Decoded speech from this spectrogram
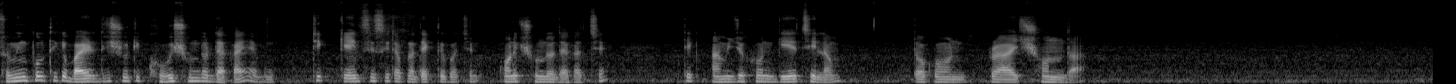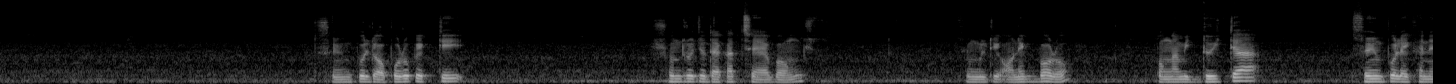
সুইমিং পুল থেকে বাইরের দৃশ্যটি খুবই সুন্দর দেখায় এবং ঠিক কেএলসিসিটা আপনারা দেখতে পাচ্ছেন, অনেক সুন্দর দেখাচ্ছে। ঠিক আমি যখন গিয়েছিলাম, তখন প্রায় সন্ধ্যা। সুইমিং পুলটি অপরূপ একটি সৌন্দর্য দেখাচ্ছে এবং সুইমিং পুলটি অনেক বড় এবং আমি দুইটা সুইমিং পুল এখানে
